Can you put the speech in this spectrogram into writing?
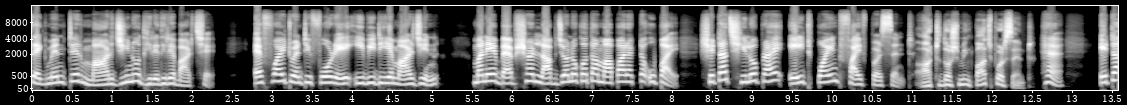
সেগমেন্টের মার্জিনও ধীরে ধীরে বাড়ছে। এফওয়াই টোয়েন্টি ফোরে ইবিডিএ মার্জিন মানে ব্যবসার লাভজনকতা মাপার একটা উপায় সেটা ছিল প্রায় এইট পয়েন্ট ফাইভ পার্সেন্ট আট দশমিক পাঁচ পার্সেন্ট হ্যাঁ এটা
